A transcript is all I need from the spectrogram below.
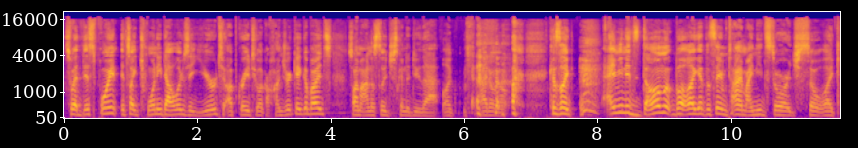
So at this point, it's like $20 a year to upgrade to like 100 gigabytes. So I'm honestly just going to do that. Like I don't know. Cuz like I mean it's dumb, but like at the same time I need storage. So like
